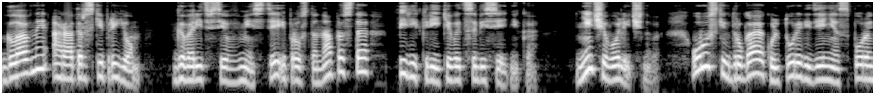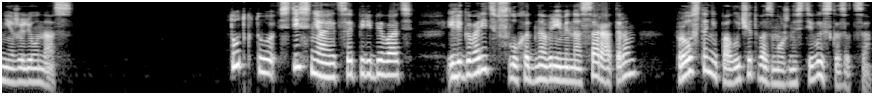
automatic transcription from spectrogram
Главный ораторский прием — говорить все вместе и просто-напросто перекрикивать собеседника. Ничего личного. У русских другая культура ведения спора, нежели у нас. Тот, кто стесняется перебивать или говорить вслух одновременно с оратором, просто не получит возможности высказаться.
